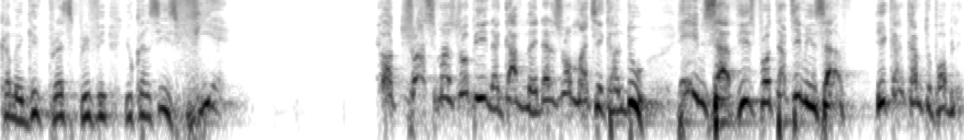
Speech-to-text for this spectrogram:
come and give press briefing. You can see his fear. Your trust must not be in the government. There is not much he can do. He himself, he's protecting himself. He can't come to public.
